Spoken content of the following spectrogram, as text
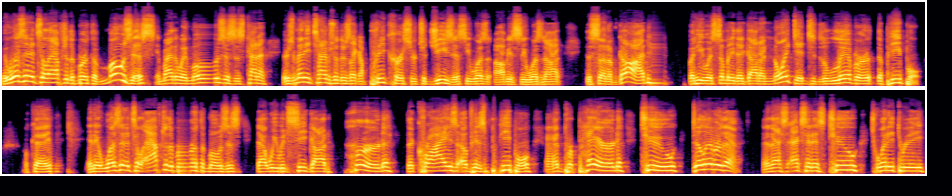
It wasn't until after the birth of Moses, and by the way, Moses is kind of there's many times where there's like a precursor to Jesus. He wasn't obviously was not the son of God, but he was somebody that got anointed to deliver the people. Okay. And it wasn't until after the birth of Moses that we would see God heard the cries of his people and prepared to deliver them. And that's Exodus 2 23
